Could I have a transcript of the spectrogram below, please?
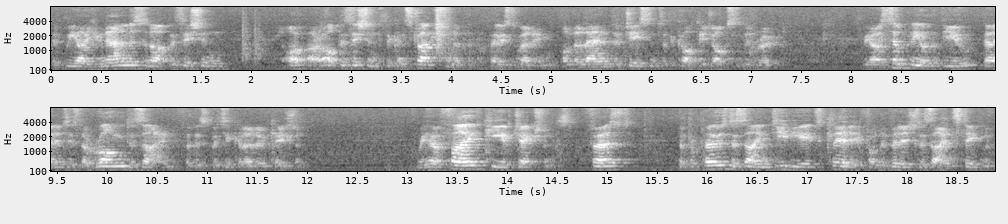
that we are unanimous in our position, our opposition to the construction of the proposed dwelling on the land adjacent to the cottage Oxendon Road. We are simply of the view that it is the wrong design for this particular location. We have five key objections. First, the proposed design deviates clearly from the village design statement,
